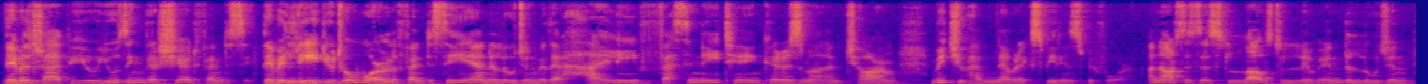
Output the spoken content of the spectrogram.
they will trap you using their shared fantasy. They will lead you to a world of fantasy and illusion with their highly fascinating charisma and charm, which you have never experienced before. A narcissist loves to live in delusion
